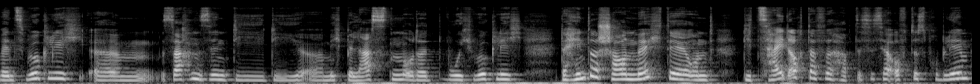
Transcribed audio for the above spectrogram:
wenn es wirklich ähm, Sachen sind, die, die äh, mich belasten oder wo ich wirklich dahinter schauen möchte und die Zeit auch dafür habe. Das ist ja oft das Problem,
